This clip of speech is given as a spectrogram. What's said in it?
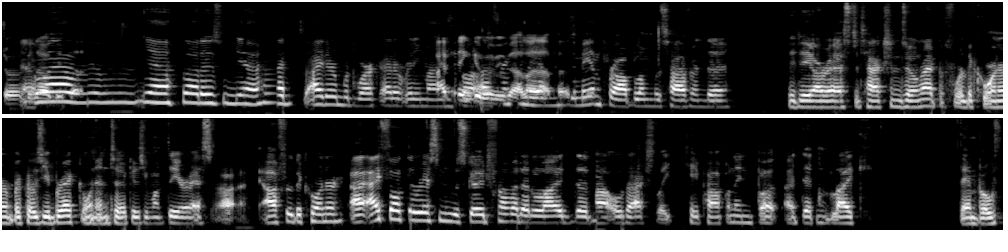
Do you yeah, think that well, um, yeah, that is, yeah, I- either would work. I don't really mind. I think but it would be think better the main- The main problem was having the the DRS detection zone right before the corner because you break going into it because you want DRS uh, after the corner. I, I thought the racing was good from it. It allowed the battle to actually keep happening, but I didn't like them both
